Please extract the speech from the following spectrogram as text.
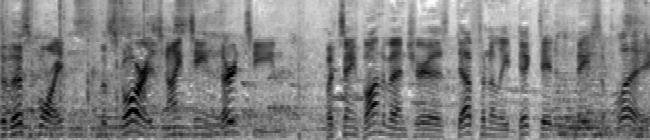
To this point, the score is 19-13, but St. Bonaventure has definitely dictated the pace of play.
